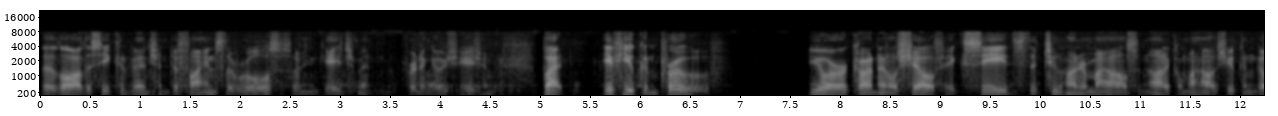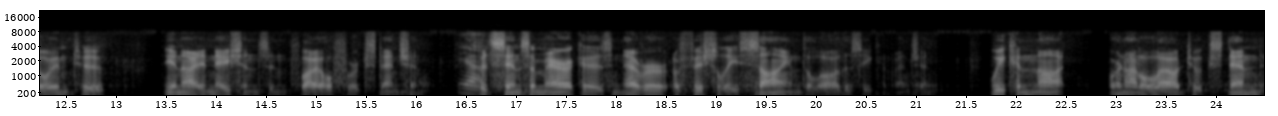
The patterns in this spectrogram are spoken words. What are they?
the Law of the Sea Convention defines the rules of engagement for negotiation. But if you can prove your continental shelf exceeds the 200 miles nautical miles, you can go into the United Nations and file for extension. Yeah. But since America has never officially signed the Law of the Sea Convention, we cannot, we're not allowed to extend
